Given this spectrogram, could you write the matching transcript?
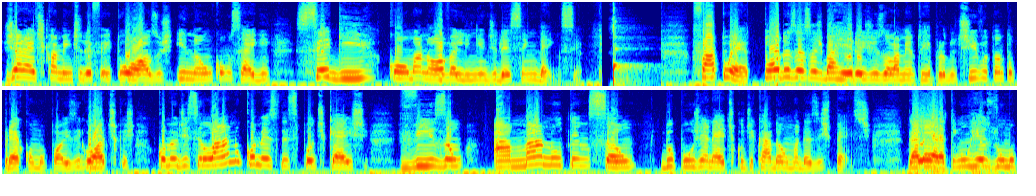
geneticamente defeituosos e não conseguem seguir com uma nova linha de descendência. Fato é, todas essas barreiras de isolamento reprodutivo, tanto pré como pós-zigóticas, como eu disse lá no começo desse podcast, visam a manutenção do pool genético de cada uma das espécies. Galera, tem um resumo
